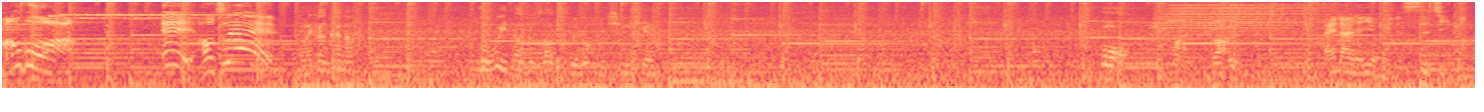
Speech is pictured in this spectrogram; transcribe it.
芒果啊，哎，好吃哎！我来看看呢、这个味道就知道这个肉很新鲜。哇，My God！台南很有名的四季冰。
